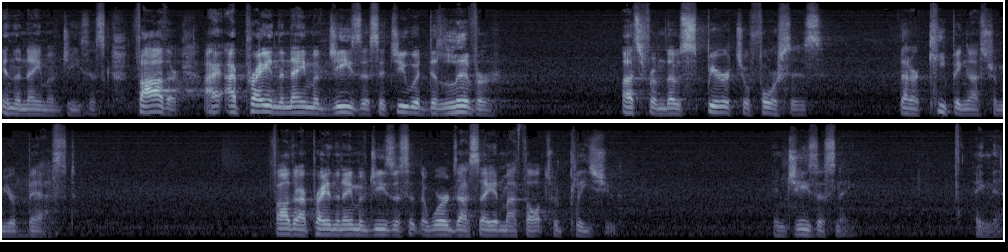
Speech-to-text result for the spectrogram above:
in the name of Jesus. Father, I, I, pray in the name of Jesus that you would deliver us from those spiritual forces that are keeping us from your best. Father, I pray in the name of Jesus that the words I say and my thoughts would please you. In Jesus' name, amen.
